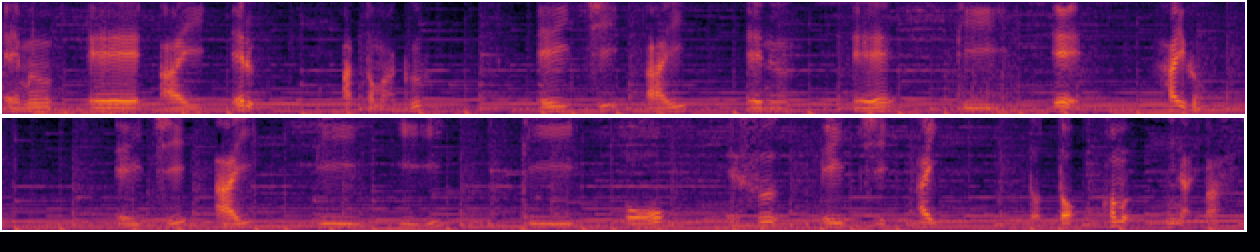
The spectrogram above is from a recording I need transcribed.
mail アットマーク hinata ハイフン hibetoshi.com になります。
